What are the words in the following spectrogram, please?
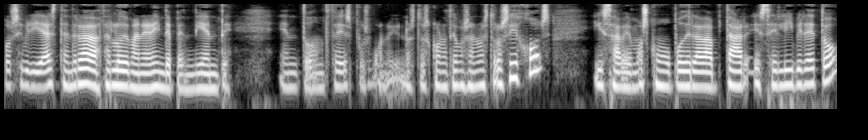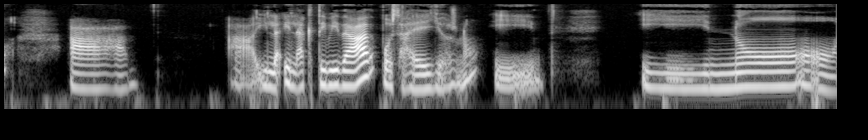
posibilidades tendrá de hacerlo de manera independiente. Entonces, pues bueno, nosotros conocemos a nuestros hijos y sabemos cómo poder adaptar ese libreto a, y, la, actividad pues a ellos, ¿no? Y, y no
